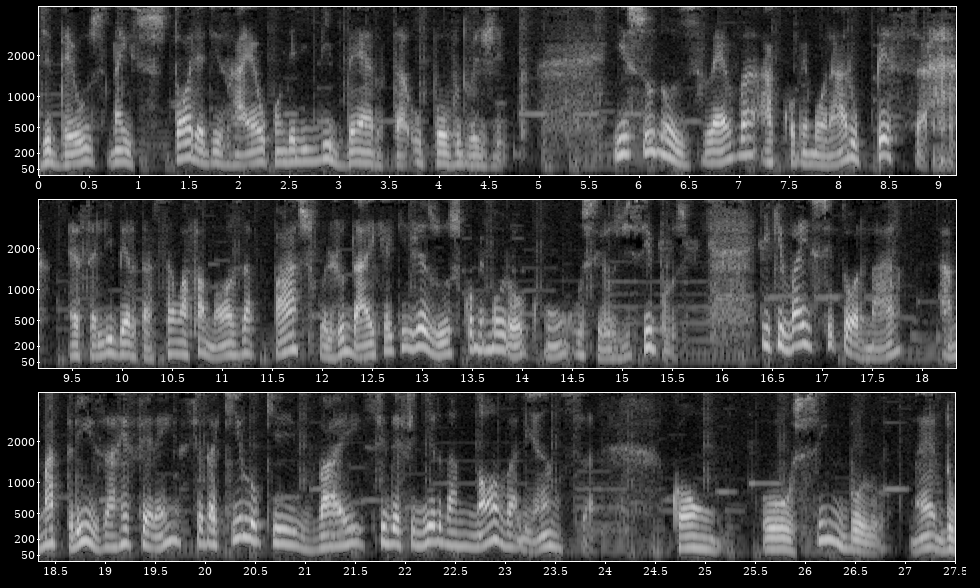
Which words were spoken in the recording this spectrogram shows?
de Deus na história de Israel quando ele liberta o povo do Egito. Isso nos leva a comemorar o Pessah, essa libertação, a famosa Páscoa judaica que Jesus comemorou com os seus discípulos e que vai se tornar a matriz, a referência daquilo que vai se definir na nova aliança com o símbolo né, do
